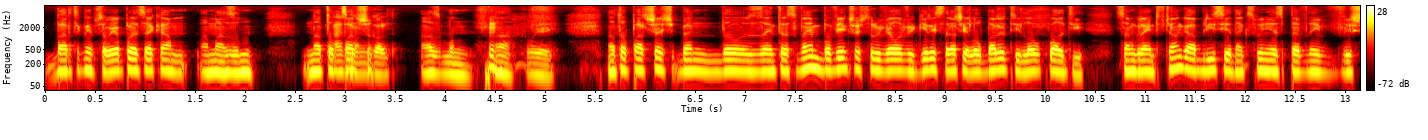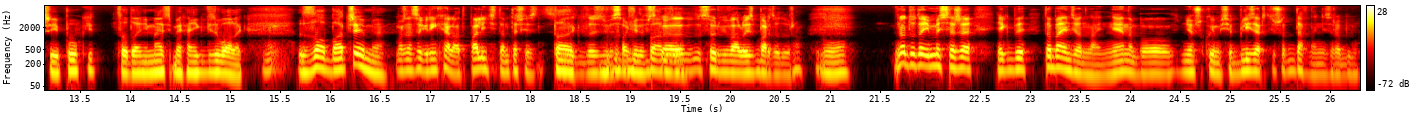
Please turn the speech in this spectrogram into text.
Bartek napisał, ja polecę jak Am- Amazon na to Asmon patrzę. Gold. Azmon. Ach, ojej. Na to patrzeć będą z zainteresowaniem, bo większość survivalowych gier jest raczej low budget i low quality. Sam grind wciąga, a Blizz jednak słynie z pewnej wyższej półki co do animacji, mechanik, wizualek. Zobaczymy. Można sobie Green Hell odpalić, tam też jest Tak, dość wysokie, wszystko survivalu jest bardzo dużo. No. No tutaj myślę, że jakby to będzie online, nie? No bo nie oszukujmy się, Blizzard już od dawna nie zrobił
